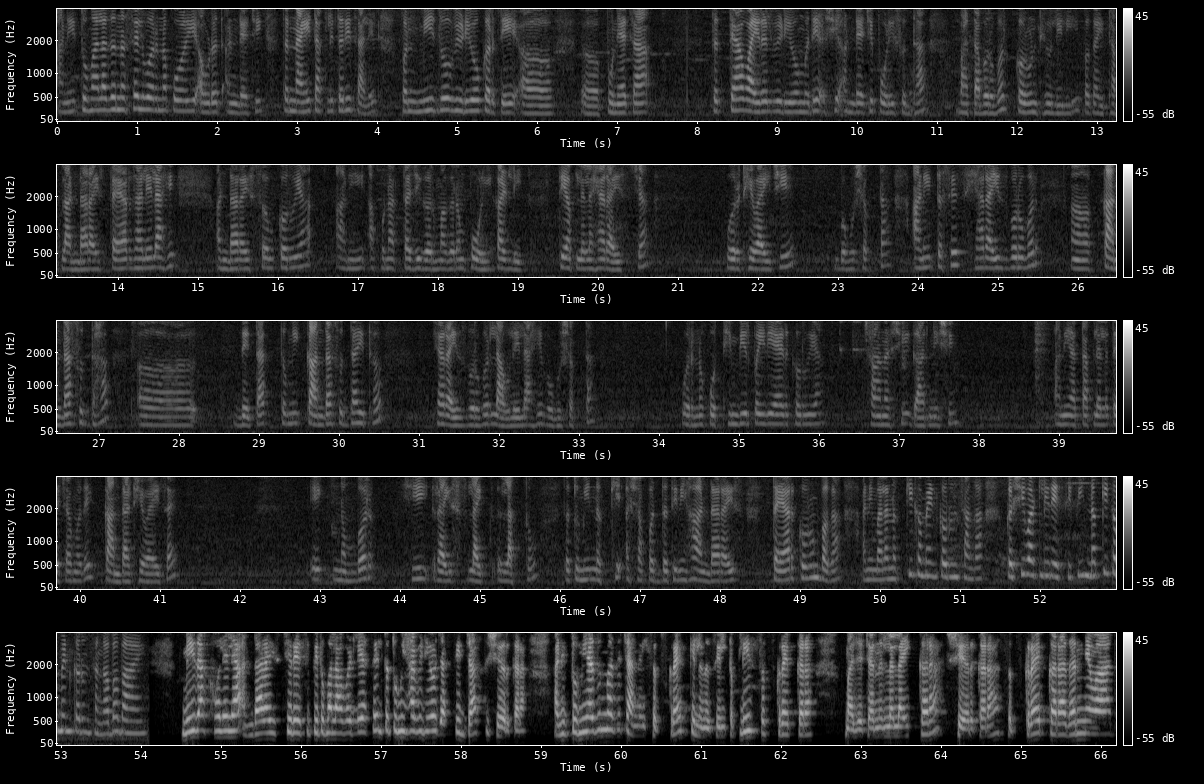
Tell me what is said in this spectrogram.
आणि तुम्हाला जर नसेल वर्ण पोळी आवडत अंड्याची तर नाही टाकली तरी चालेल. पण मी जो व्हिडिओ करते पुण्याचा तर त्या व्हायरल व्हिडिओमध्ये अशी अंड्याची पोळीसुद्धा भाताबरोबर करून ठेवलेली. बघा इथं आपला अंडा राईस तयार झालेला आहे. अंडा राईस सर्व करूया. आणि आपण आत्ता जी गरमागरम पोळी काढली ती आपल्याला ह्या राईसच्या वर ठेवायची आहे. बघू शकता. आणि तसेच ह्या राईसबरोबर कांदासुद्धा देतात. तर मी कांदासुद्धा इथं ह्या राईसबरोबर लावलेला आहे. बघू शकता. वरनं कोथिंबीर पहिली ॲड करूया. छान अशी गार्निशिंग. आणि आता आपल्याला त्याच्यामध्ये कांदा ठेवायचा आहे. एक नंबर ही राईस लाईक लागतो. तर तुम्ही नक्की अशा पद्धतीने हा अंडा राईस तयार करून बघा. आणि मला नक्की कमेंट करून सांगा. कशी वाटली रेसिपी नक्की कमेंट करून सांगा. बा बाय मी दाखवलेल्या अंडा राईसची रेसिपी तुम्हाला आवडली असेल तर तुम्ही हा व्हिडिओ जास्तीत जास्त शेअर करा. आणि तुम्ही अजून माझे चॅनल सबस्क्राईब केलं नसेल तर प्लीज सबस्क्राईब करा. माझ्या चॅनलला लाईक करा शेअर करा सबस्क्राईब करा. धन्यवाद.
